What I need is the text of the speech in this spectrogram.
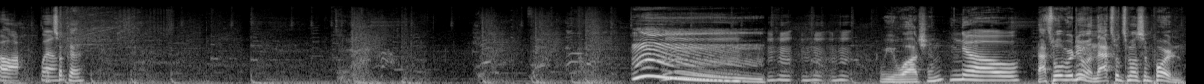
Oh, well. That's okay. Mmm. Mhm, mhm, Mmm. Were you watching? No. That's what we're doing. That's what's most important.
